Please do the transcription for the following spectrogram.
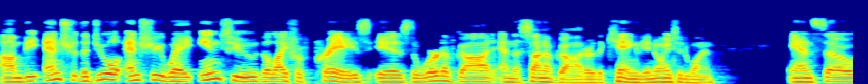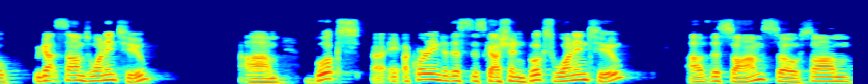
um, the entry, the dual entryway into the life of praise is the Word of God and the Son of God, or the King, the Anointed One. And so we got Psalms one and two. Um, books, uh, according to this discussion, books one and two of the Psalms. So Psalm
